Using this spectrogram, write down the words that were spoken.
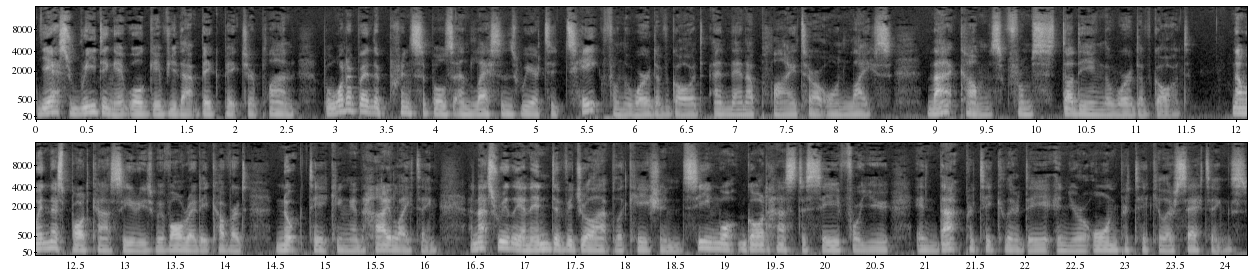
Yes, reading it will give you that big picture plan, but what about the principles and lessons we are to take from the Word of God and then apply to our own lives? That comes from studying the Word of God. Now, in this podcast series, we've already covered note taking and highlighting, and that's really an individual application, seeing what God has to say for you in that particular day in your own particular settings.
